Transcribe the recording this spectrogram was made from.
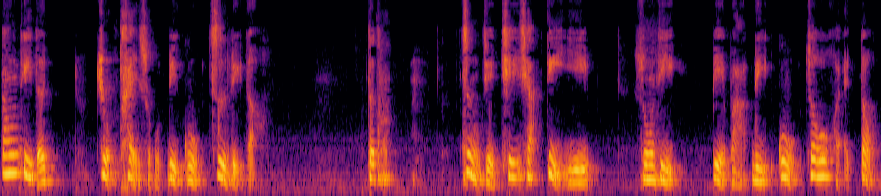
当地的郡太守李固治理的得当，政绩天下第一，兄弟。便把李固召回到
